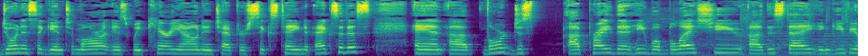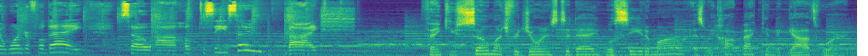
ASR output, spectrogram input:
join us again tomorrow as we carry on in chapter 16 of Exodus. And uh, Lord, just I pray that He will bless you uh, this day and give you a wonderful day. So I hope to see you soon. Bye. Thank you so much for joining us today. We'll see you tomorrow as we hop back into God's Word.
